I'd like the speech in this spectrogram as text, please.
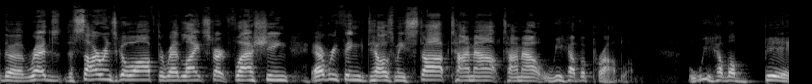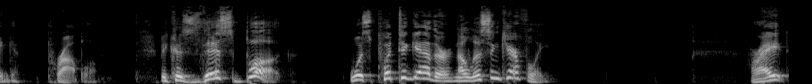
the reds the sirens go off the red lights start flashing everything tells me stop time out time out. We have a problem. We have a big problem. Because this book was put together now listen carefully. All right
